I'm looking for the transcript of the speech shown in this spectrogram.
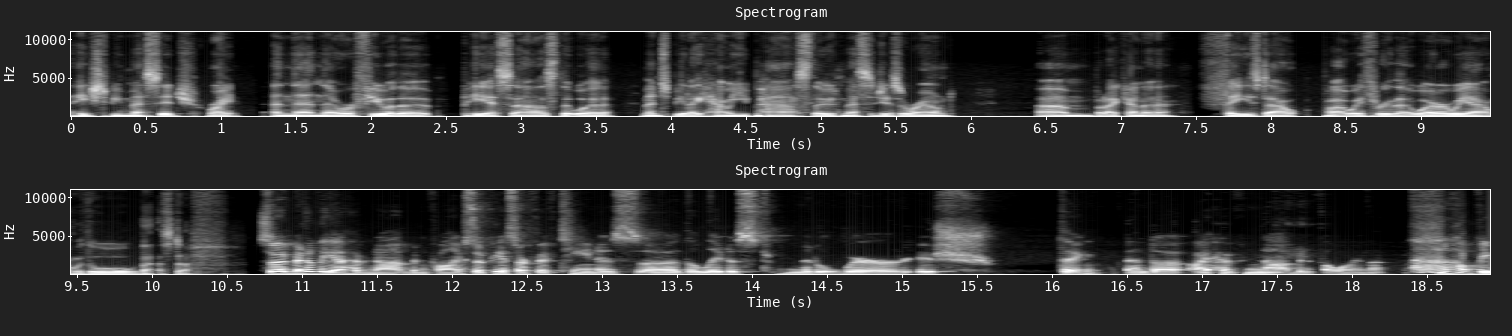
HTTP message, right? And then there were a few other PSRs that were meant to be like how you pass those messages around. Um, but I kind of phased out partway through there. Where are we at with all that stuff? So, admittedly, I have not been following. So, PSR 15 is uh, the latest middleware ish thing, and uh, I have not been following that. I'll be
